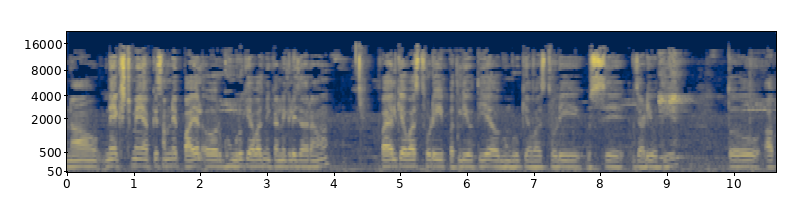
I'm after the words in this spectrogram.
नाउ नेक्स्ट मैं आपके सामने पायल और घुंघरू की आवाज़ निकालने के लिए जा रहा हूँ। पायल की आवाज़ थोड़ी पतली होती है और घुंघरू की आवाज़ थोड़ी उससे जाड़ी होती है। तो आप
